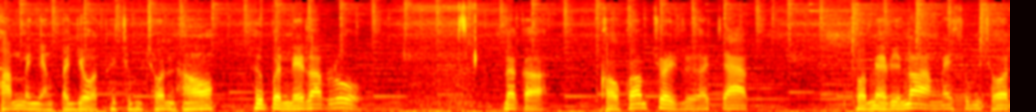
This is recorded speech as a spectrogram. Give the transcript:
ทำเป็นอย่างประโยชน์ให้ชุมชนเขา คือเปิ้นได้รับรู้แล้วก็ขอความช่วยเหลือจากพ่อแม่พี่น้องในชุมชน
